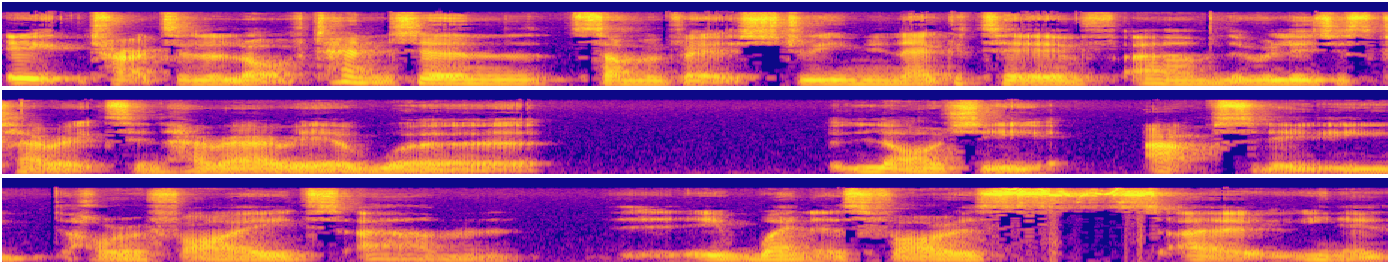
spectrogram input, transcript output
it attracted a lot of attention, some of it extremely negative. Um, the religious clerics in her area were largely absolutely horrified. Um, it went as far as uh, you know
